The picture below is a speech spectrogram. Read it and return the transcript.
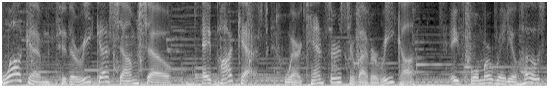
Welcome to the Rica Sham Show, a podcast where cancer survivor Rica, a former radio host,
